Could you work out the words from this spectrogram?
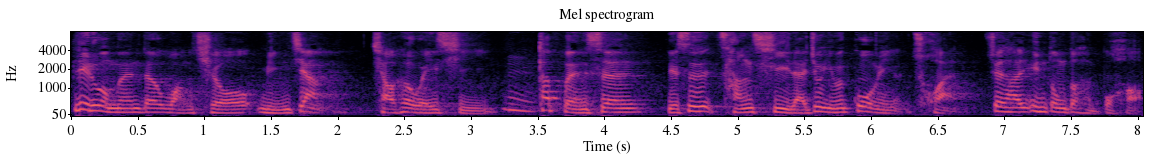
例如我们的网球名将乔克维奇，嗯，他本身也是长期以来就因为过敏喘，所以他的运动都很不好。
